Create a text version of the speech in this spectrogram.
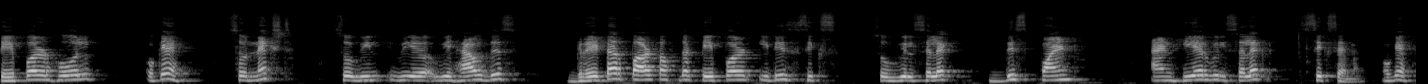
tapered hole. Okay? So next so we we uh, we have this greater part of the tapered. It is 6 so we'll select this point and here we'll select 6 mm okay?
